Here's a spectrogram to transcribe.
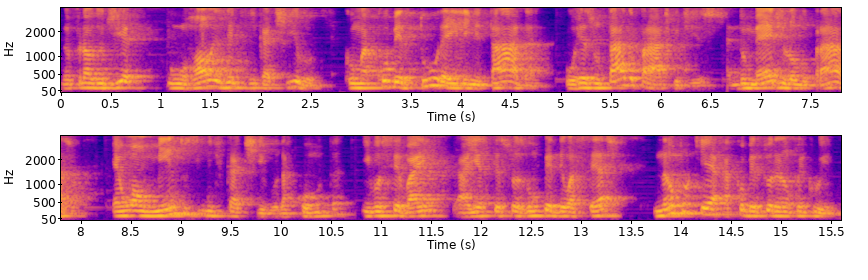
No final do dia, um rol exemplificativo com uma cobertura ilimitada, o resultado prático disso, no médio e longo prazo, é um aumento significativo da conta e você vai, aí as pessoas vão perder o acesso não porque a cobertura não foi incluída,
